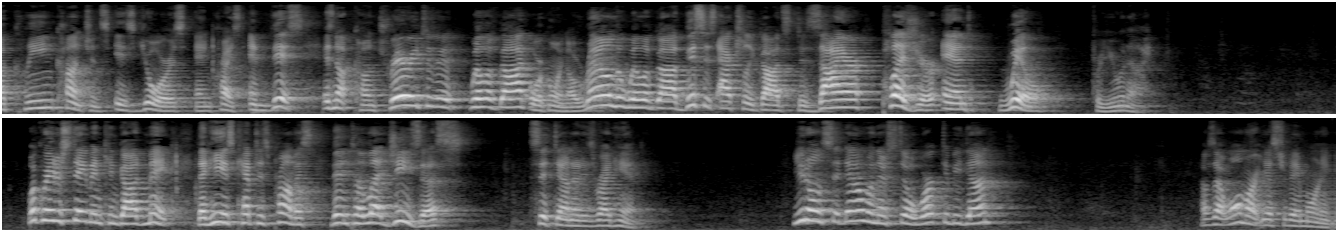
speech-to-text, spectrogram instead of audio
A clean conscience is yours and Christ. And this is not contrary to the will of God or going around the will of God. This is actually God's desire, pleasure, and will for you and I. What greater statement can God make that he has kept his promise than to let Jesus sit down at his right hand? You don't sit down when there's still work to be done. I was at Walmart yesterday morning.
